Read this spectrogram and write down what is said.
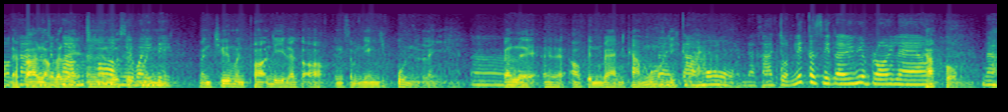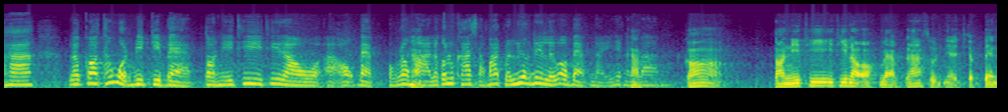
อแล้วก็ค่ะเราก็เลยมันเอจะอความชอบรู้สึกในวัมัยนเด็กมันชื่อมันเพราะดีแล้วก็ออกเป็นสำเนียงญี่ปุ่นอะไรเงี้ย อ่า ก็เลยเออเอาเป็นแบรนด์กาโมแบรนดีด์กกาว่าโมนะคะ จดลิขสิทธิ์อะไรเรียบร้อยแล้วครับผมนะคะ แล้วก็ทั้งหมดมีกี่แบบตอนนี้ที่ที่เราอ่าออกแบบของเรามาแล้วก็ลูกค้าสามารถมาเลือกได้เลยว่าเอาแบบไหนยังไงครับ บ้าง ก็ ตอนนี้ที่ที่เราออกแบบล่าสุดเนี่ยจะเป็น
